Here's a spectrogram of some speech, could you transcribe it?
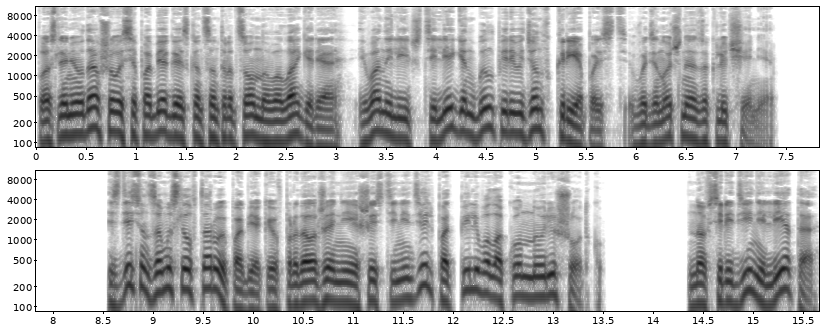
После неудавшегося побега из концентрационного лагеря Иван Ильич Телегин был переведен в крепость, в одиночное заключение. Здесь он замыслил второй побег и в продолжении шести недель подпиливал оконную решетку. Но в середине лета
